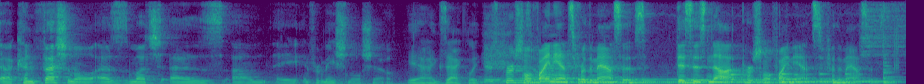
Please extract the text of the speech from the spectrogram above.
a, confessional as much as um, a informational show. Yeah, exactly. There's personal finance for the masses. This is not personal finance for the masses.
